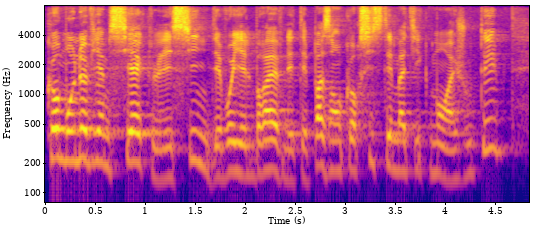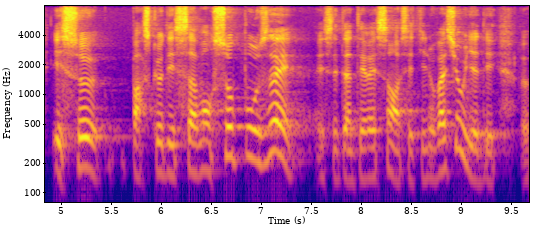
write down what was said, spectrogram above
Comme au IXe siècle, les signes des voyelles brèves n'étaient pas encore systématiquement ajoutés, et ce, parce que des savants s'opposaient, et c'est intéressant à cette innovation, il y a des... Euh,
